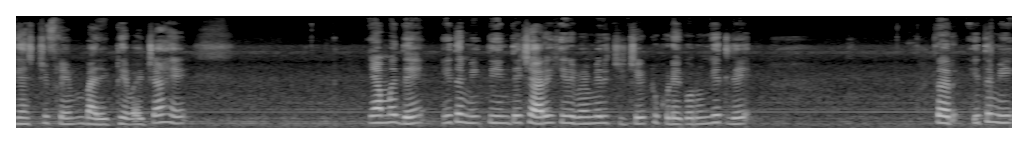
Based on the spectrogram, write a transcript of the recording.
गॅसची फ्लेम बारीक ठेवायची आहे. यामध्ये इथं मी तीन ते चार हिरव्या मिरचीचे तुकडे करून घेतले. तर इथं मी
